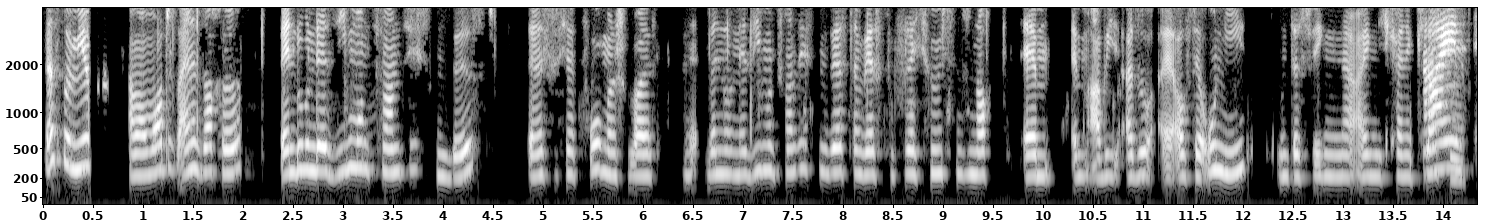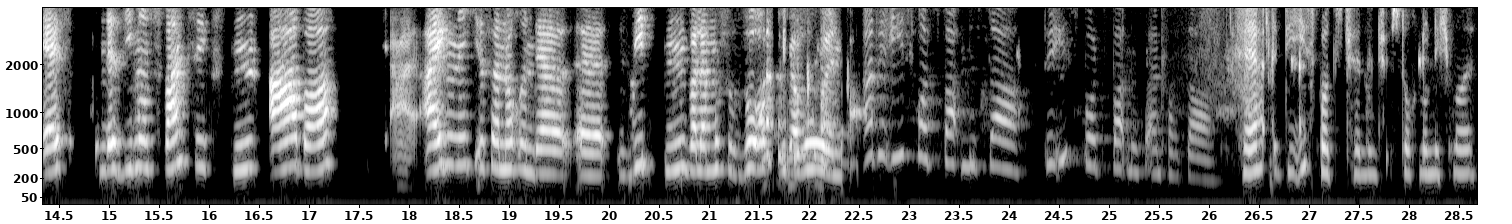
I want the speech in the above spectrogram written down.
Das bei mir. Aber Mord ist eine Sache, wenn du in der 27. bist, dann ist es ja komisch, weil wenn du in der 27. wärst, dann wärst du vielleicht höchstens noch ähm, im Abi, also äh, auf der Uni und deswegen ja, eigentlich keine Klasse. Nein, er ist in der 27. Aber ja, eigentlich ist er noch in der äh, siebten, weil er musste so oft wiederholen. Ah, der E-Sports-Button ist da. Der E-Sports-Button ist einfach da. Hä? Die E-Sports Challenge ist doch noch nicht mal.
